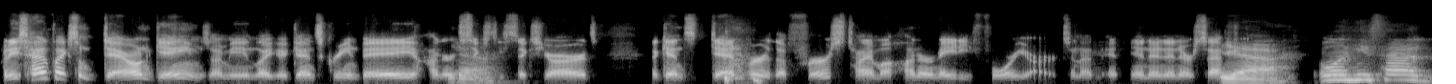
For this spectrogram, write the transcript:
But he's had like some down games. I mean, like against Green Bay, 166 yards. Against Denver, the first time, 184 yards and in an interception. Yeah. Well, and he's had,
